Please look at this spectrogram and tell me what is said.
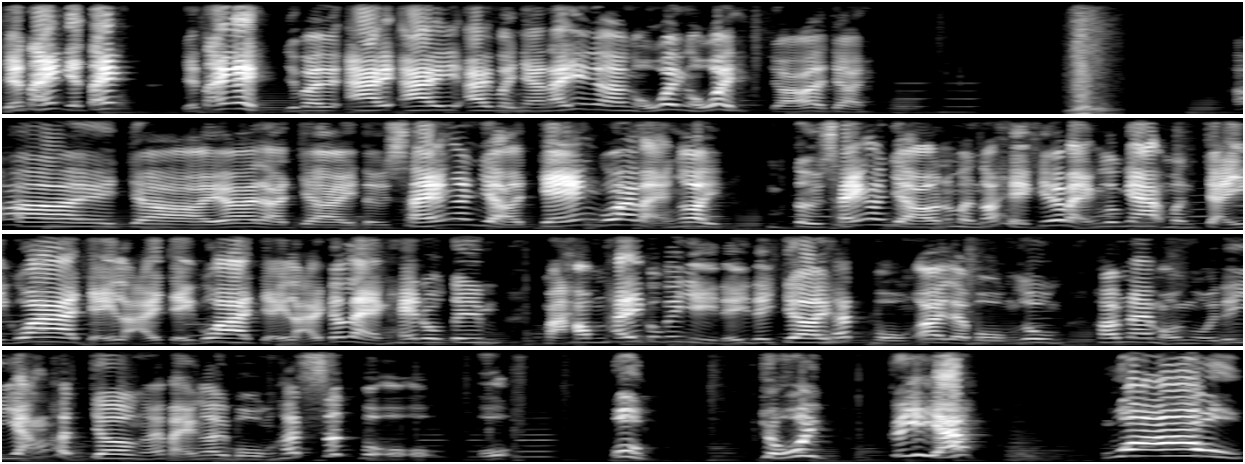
giải tán giải tán giải tán đi. Vậy về ai ai ai về nhà nấy ờ, ngủ đi ngủ đi. Trời ơi trời. Ai trời ơi là trời Từ sáng đến giờ chán quá bạn ơi. Từ sáng đến giờ mình nói thiệt với các bạn luôn nha. Mình chạy qua chạy lại chạy qua chạy lại cái làng Hero Team Mà không thấy có cái gì để để chơi hết. Buồn ơi là buồn luôn. Hôm nay mọi người đi vắng hết trơn rồi các bạn ơi. Buồn hết sức. Bộ ủa, ủa, ủa, Trời ơi cái gì vậy? Wow!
